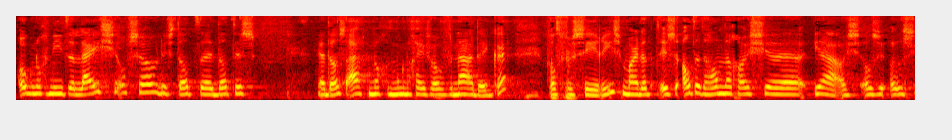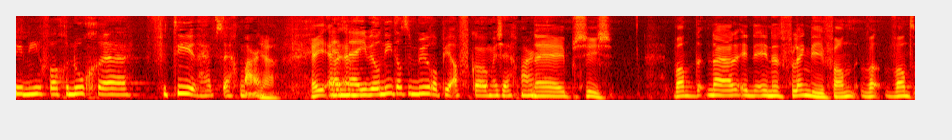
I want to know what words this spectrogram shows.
ook nog niet een lijstje of zo. Dus dat, eh, dat is. Ja, dat is eigenlijk nog, moet ik nog even over nadenken. Wat voor series. Maar dat is altijd handig als je, ja, als, als, als je in ieder geval genoeg eh, vertier hebt, zeg maar. Ja. Hey, en- en en- je wil niet dat de muren op je afkomen, zeg maar. Nee, precies. Want nou ja, in, in het verlengde hiervan, wa- want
